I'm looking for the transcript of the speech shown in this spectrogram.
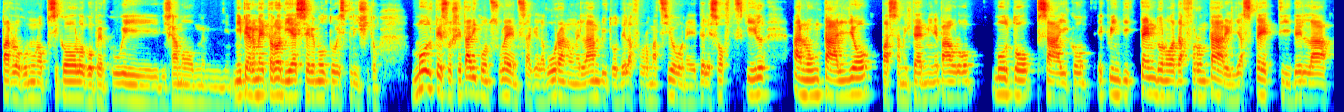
parlo con uno psicologo per cui diciamo mi permetterò di essere molto esplicito. Molte società di consulenza che lavorano nell'ambito della formazione e delle soft skill hanno un taglio, passami il termine Paolo, molto psaico e quindi tendono ad affrontare gli aspetti della,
